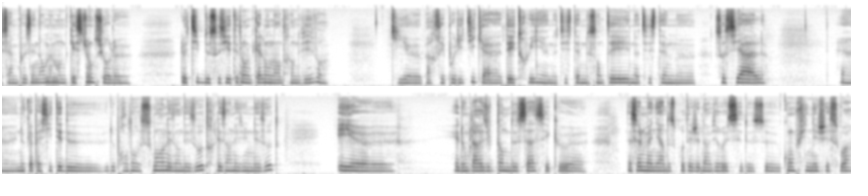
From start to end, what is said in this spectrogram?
ça me pose énormément de questions sur le, le type de société dans lequel on est en train de vivre qui, euh, par ses politiques, a détruit euh, notre système de santé, notre système euh, social, nos capacités de, de, prendre soin les uns des autres, les uns les unes des autres. Et, et donc la résultante de ça, c'est que la seule manière de se protéger d'un virus, c'est de se confiner chez soi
